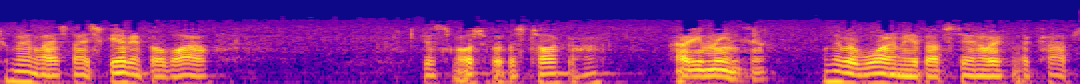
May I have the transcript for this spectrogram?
two men last night scared me for a while. Guess most of it was talk, huh? How do you mean, sir? Well, they were warning me about staying away from the cops.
